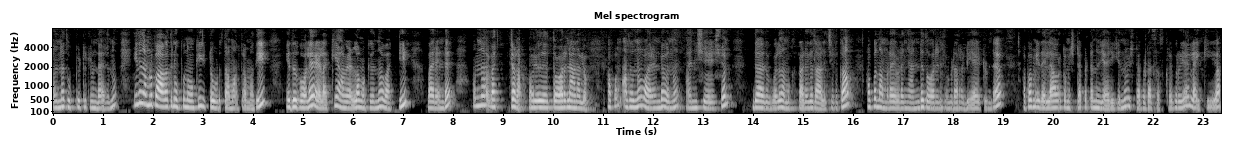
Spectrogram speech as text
അതിനകത്ത് ഉപ്പിട്ടിട്ടുണ്ടായിരുന്നു ഇനി നമ്മൾ പാകത്തിന് ഉപ്പ് നോക്കി ഇട്ട് കൊടുത്താൽ മാത്രം മതി. ഇതുപോലെ ഇളക്കി ആ വെള്ളമൊക്കെ ഒന്ന് വറ്റി വരണ്ട്. ഒന്ന് വറ്റണം. ഒരു തോരനാണല്ലോ. അപ്പം അതൊന്ന് വരണ്ട വന്ന് അതിന് ശേഷം ഇതേ അതുപോലെ നമുക്ക് കടുക് താളിച്ചെടുക്കാം. അപ്പം നമ്മുടെ ഇവിടെ ഞണ്ട് തോരൻ ഇവിടെ റെഡി ആയിട്ടുണ്ട്. അപ്പം ഇതെല്ലാവർക്കും ഇഷ്ടപ്പെട്ടെന്ന് വിചാരിക്കുന്നു. ഇഷ്ടപ്പെട്ടാൽ സബ്സ്ക്രൈബ് ചെയ്യുക ലൈക്ക് ചെയ്യുക.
